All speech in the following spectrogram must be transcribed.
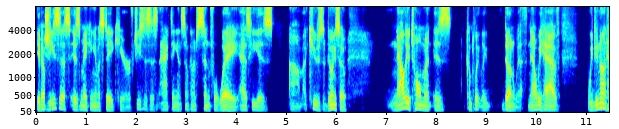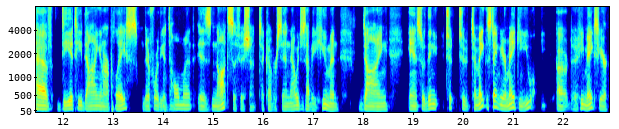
if yep. Jesus is making a mistake here, if Jesus is acting in some kind of sinful way as he is um, accused of doing so, now the atonement is completely done with. Now we have, we do not have deity dying in our place. Therefore, the mm-hmm. atonement is not sufficient to cover sin. Now we just have a human dying. And so then you, to, to, to make the statement you're making, you, uh, he makes here,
